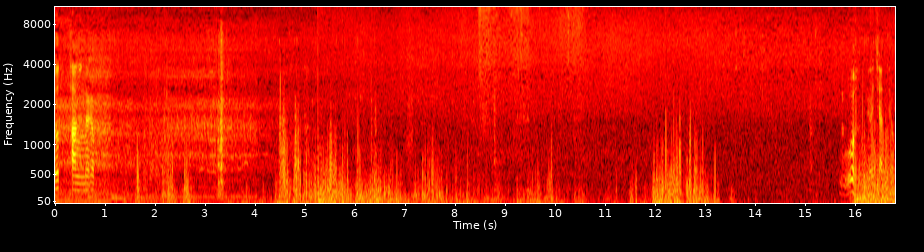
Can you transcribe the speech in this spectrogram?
รถพังนะครับ โอ้เหนือชัดครับ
